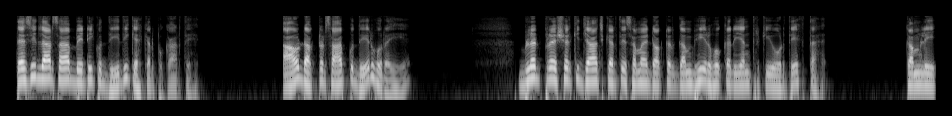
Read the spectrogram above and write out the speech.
तहसीलदार साहब बेटी को दीदी कहकर पुकारते हैं। आओ, डॉक्टर साहब को देर हो रही है। ब्लड प्रेशर की जाँच करते समय डॉक्टर गंभीर होकर यंत्र की ओर देखता है। कमली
